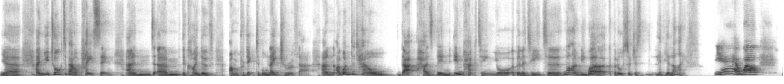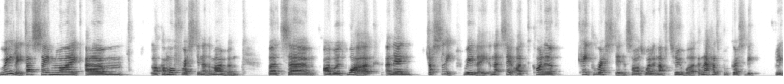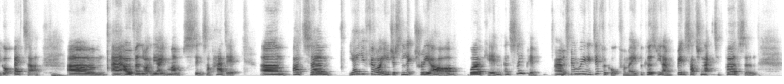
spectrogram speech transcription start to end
Yeah. And you talked about pacing and um, the kind of unpredictable nature of that. And I wondered how that has been impacting your ability to not only work, but also just live your life. Yeah. Well, really, it does seem like um, like I'm off resting at the moment, but um, I would work and then just sleep, really. And that's it. I'd kind of keep resting so I was well enough to work, and that has progressively got better mm. um, over like the eight months since I've had it. Um, but um, yeah, you feel like you just literally are working and sleeping. And it's been really difficult for me because, you know, being such an active person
